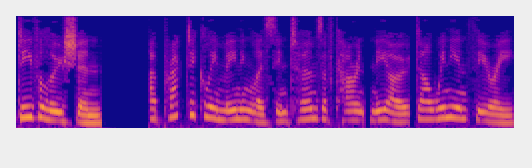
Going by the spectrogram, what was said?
devolution, are practically meaningless in terms of current neo-Darwinian theory.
